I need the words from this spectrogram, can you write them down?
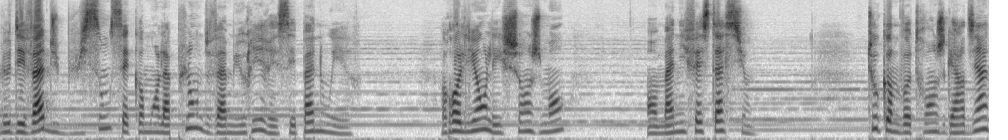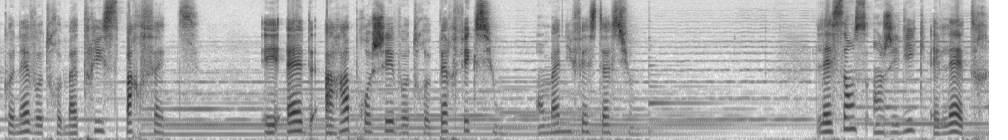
Le déva du buisson sait comment la plante va mûrir et s'épanouir, reliant les changements en manifestations tout comme votre ange gardien connaît votre matrice parfaite et aide à rapprocher votre perfection en manifestation. L'essence angélique est l'être,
